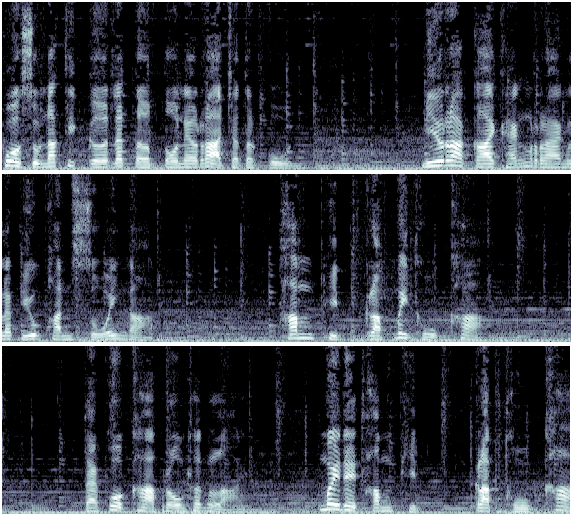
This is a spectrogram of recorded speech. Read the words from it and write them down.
พวกสุนัขที่เกิดและเติบโตในราชตระกูล มีร่างกายแข็งแรงและผิวพรรณสวยงามทำผิดกลับไม่ถูกฆ่า แต่พวกข้าพระองค์ทั้งหลาย ไม่ได้ทำผิดกลับถูกฆ่า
